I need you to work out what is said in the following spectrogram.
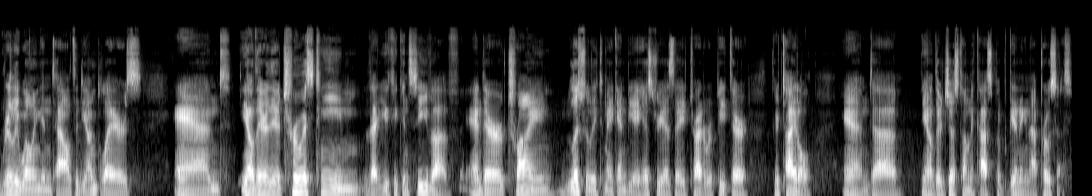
really willing and talented young players and you know they're the truest team that you could conceive of. And they're trying literally to make nba history as they try to repeat their their title. And uh, you know they're just on the cusp of beginning that process.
